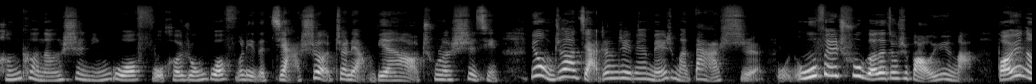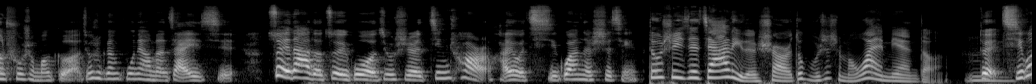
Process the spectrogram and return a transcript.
很可能是宁国府和荣国府里的贾赦这两边啊出了事情，因为我们知道贾政这边没什么大事，无非出格的就是宝玉嘛。宝玉能出什么格？就是跟姑娘们在一起。最大的罪过就是金钏儿还有奇观的事情，都是一些家里的事儿，都不是什么外面的。对奇观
